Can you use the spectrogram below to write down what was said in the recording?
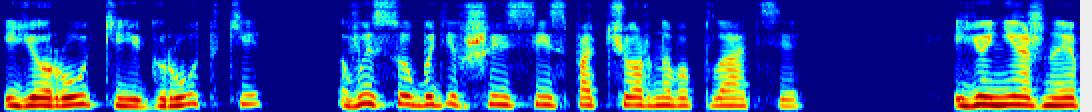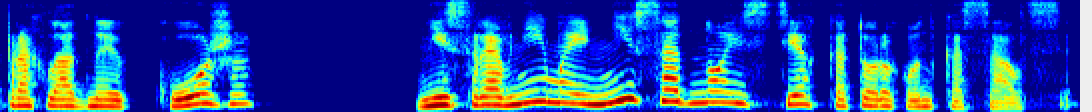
ее руки и грудки — высвободившаяся из-под черного платья, ее нежная прохладная кожа, несравнимая ни с одной из тех, которых он касался.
